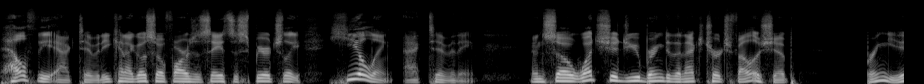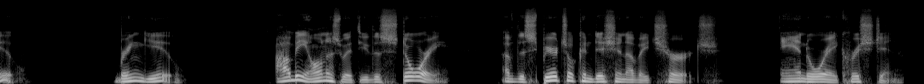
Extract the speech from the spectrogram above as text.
healthy activity. Can I go so far as to say it's a spiritually healing activity? And so, what should you bring to the next church fellowship? Bring you. Bring you. I'll be honest with you, the story of the spiritual condition of a church and or a Christian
